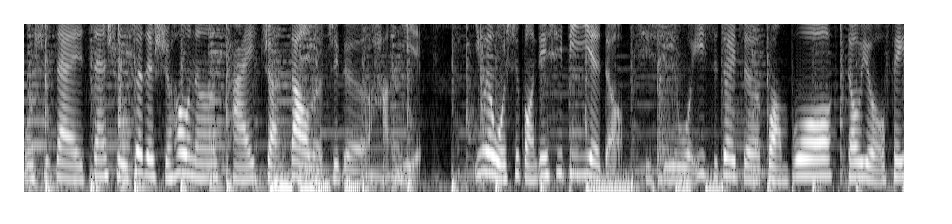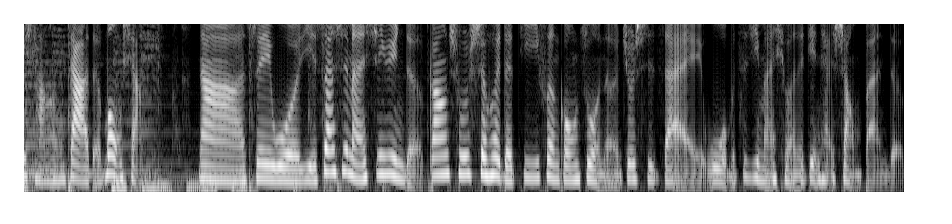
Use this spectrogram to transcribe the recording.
我是在三十五岁的时候呢才转到了这个行业。因为我是广电系毕业的，其实我一直对着广播都有非常大的梦想。那所以我也算是蛮幸运的，刚出社会的第一份工作呢，就是在我们自己蛮喜欢的电台上班的。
